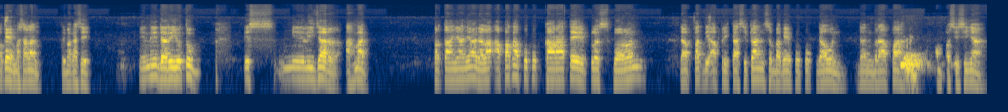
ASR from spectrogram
Oke, okay, Mas Alan, terima kasih. Ini dari YouTube Ismilijar Ahmad. Pertanyaannya adalah apakah pupuk karate plus boron dapat diaplikasikan sebagai pupuk daun dan berapa komposisinya?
